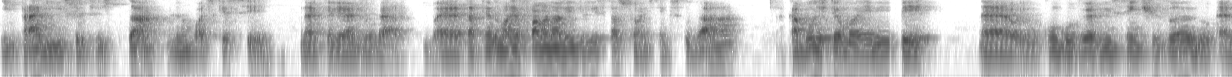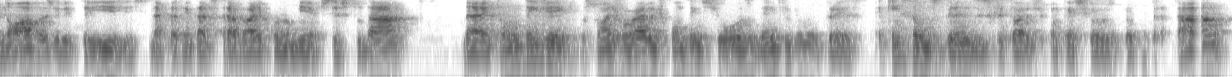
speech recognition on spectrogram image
E para isso ele precisa estudar, ele não pode esquecer né, que ele é advogado. Está é, tá tendo uma reforma na lei de licitações, tem que estudar. Acabou de ter uma MP né, com o governo incentivando é, novas diretrizes né, para tentar destravar a economia, precisa estudar. Né, então não tem jeito. Eu sou um advogado de contencioso dentro de uma empresa. É, quem são os grandes escritórios de contencioso para contratar?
